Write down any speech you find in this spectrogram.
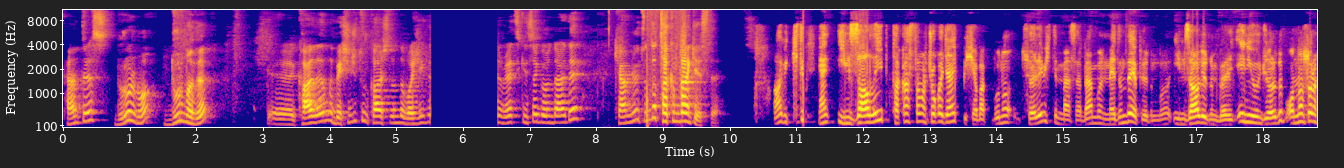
Panthers durur mu? Durmadı. Ee, Kyle Allen'ı 5. tur karşılığında Washington Redskins'e gönderdi. Cam Newton da takımdan kesti. Abi gidip yani imzalayıp takaslama çok acayip bir şey. Bak bunu söylemiştim ben sana. Ben bunu Madden'da yapıyordum bunu. imzalıyordum böyle en iyi oyuncular alıp ondan sonra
